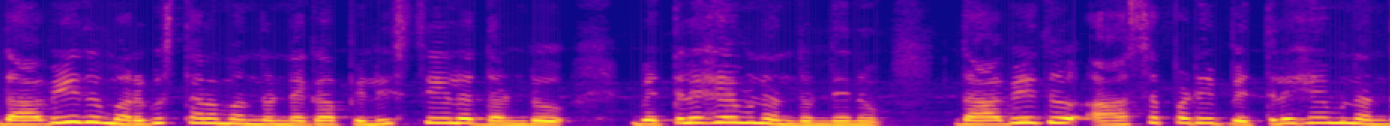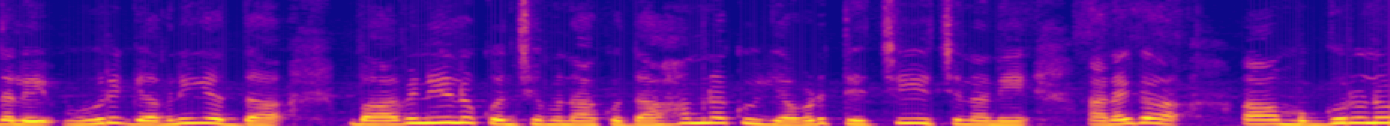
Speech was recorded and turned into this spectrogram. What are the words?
దావీదు మరుగు స్థలమందుండగా పిలిస్తీల దండు బెత్లహేమునందుండెను దావీదు ఆశపడి బెత్లెహేము నందలి ఊరి గవని యొద్ద బావినీళ్ళు కొంచెము నాకు దాహంనకు ఎవడు తెచ్చి ఇచ్చినని? అనగా ఆ ముగ్గురును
